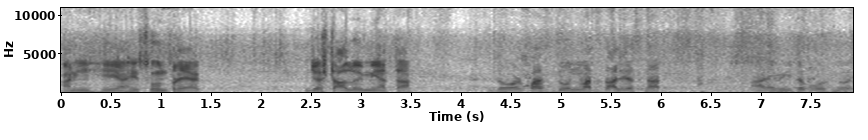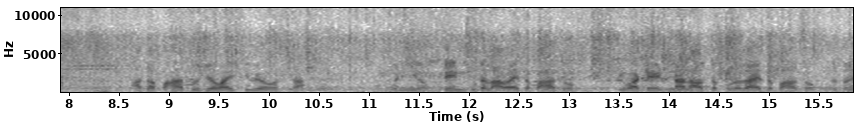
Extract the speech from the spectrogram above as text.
आणि हे आहे सोनप्रयाग. जस्ट आलो आहे मी आता. जवळपास दोन वाजत आले असणार आणि मी इथं पोहोचलो आहे आता पाहतो जेवायची व्यवस्था. आणि टेंट कुठं लावायचं पाहतो. किंवा टेंट न लावता पुढं जायचं पाहतो कुठंतरी.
